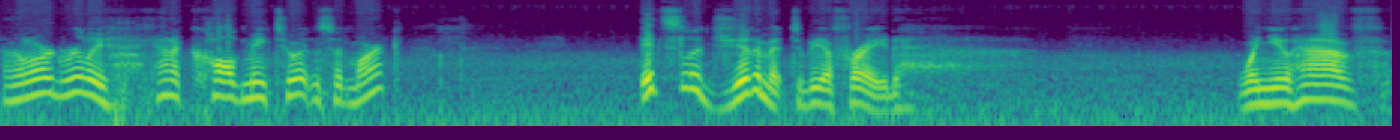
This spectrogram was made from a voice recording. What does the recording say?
And the Lord really kind of called me to it and said, Mark, it's legitimate to be afraid when you have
